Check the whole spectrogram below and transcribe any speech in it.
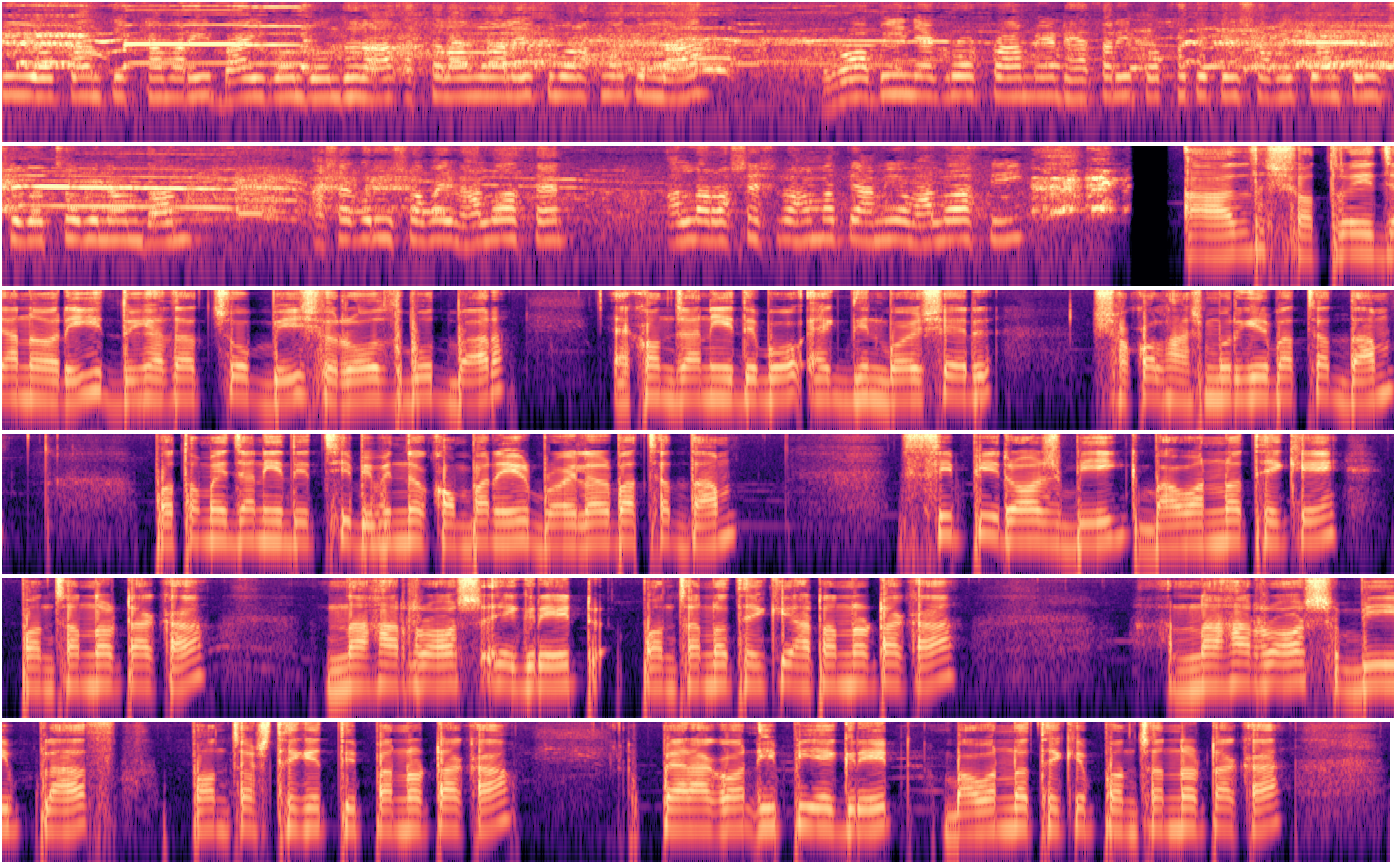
প্রিয় প্রান্তিক খামারি ভাই বোন বন্ধুরা, আসসালামু আলাইকুম রহমতুল্লাহ। রবিন অ্যাগ্রো ফার্ম অ্যান্ড হ্যাসারির পক্ষ থেকে সবাইকে আন্তরিক শুভেচ্ছা অভিনন্দন। আশা করি সবাই ভালো আছেন। আল্লাহ অশেষ রহমতে আমিও ভালো আছি। আজ সতেরোই জানুয়ারি দুই হাজার চব্বিশ, রোজ বুধবার। এখন জানিয়ে দেব একদিন বয়সের সকল হাঁস মুরগির বাচ্চার দাম। প্রথমে জানিয়ে দিচ্ছি বিভিন্ন কোম্পানির ব্রয়লার বাচ্চার দাম। সিপি রস বিগ বাউান্ন থেকে পঞ্চান্ন টাকা। নাহার রস এ গ্রেড পঞ্চান্ন থেকে আটান্ন টাকা। নাহার রস বি প্লাস পঞ্চাশ থেকে তিপ্পান্ন টাকা। প্যারাগন ইপি এ গ্রেড বাউান্ন থেকে পঞ্চান্ন টাকা।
